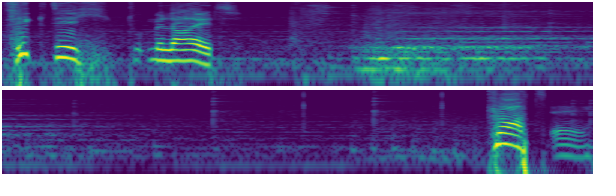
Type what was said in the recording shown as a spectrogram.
Fick dich! Tut mir leid. Gott, ey.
